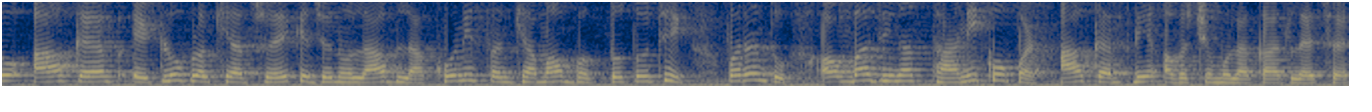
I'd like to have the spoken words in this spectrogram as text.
તો આ કેમ્પ એટલો પ્રખ્યાત છે કે જેનો લાભ લાખોની સંખ્યામાં ભક્તો તો ઠીક, પરંતુ અંબાજીના સ્થાનિકો પણ આ કેમ્પની અવશ્ય મુલાકાત લે છે.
